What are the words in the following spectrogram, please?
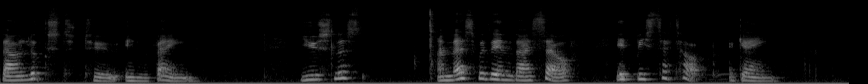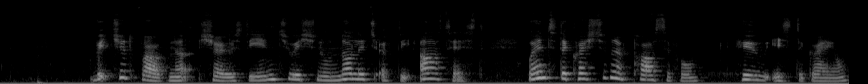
thou look'st to in vain, useless unless within thyself it be set up again. Richard Wagner shows the intuitional knowledge of the artist when to the question of Parsifal Who is the Grail?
